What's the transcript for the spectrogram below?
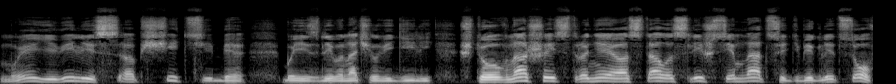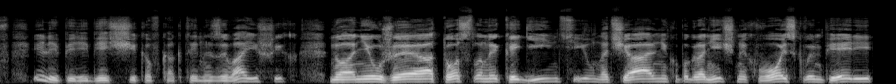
«Мы явились сообщить тебе, — боязливо начал Вигилий, — что в нашей стране осталось лишь семнадцать беглецов или перебежчиков, как ты называешь их, но они уже отосланы к Эгинтию, начальнику пограничных войск в империи,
